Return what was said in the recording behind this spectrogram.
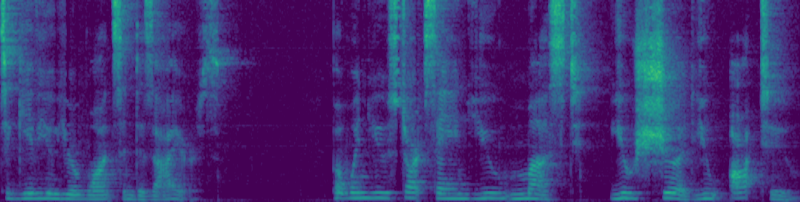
to give you your wants and desires. But when you start saying you must, you should, you ought to,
